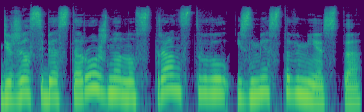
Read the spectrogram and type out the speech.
держал себя осторожно, но странствовал из места в место.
